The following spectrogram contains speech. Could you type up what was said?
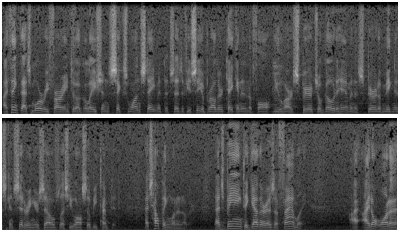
I think that's more referring to a Galatians 6 1 statement that says, If you see a brother taken in a fault, you are spiritual, go to him in a spirit of meekness, considering yourselves, lest you also be tempted. That's helping one another. That's being together as a family. I, I don't want to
